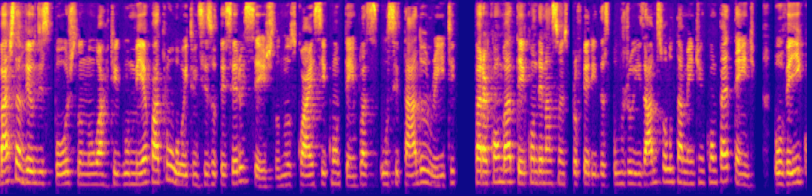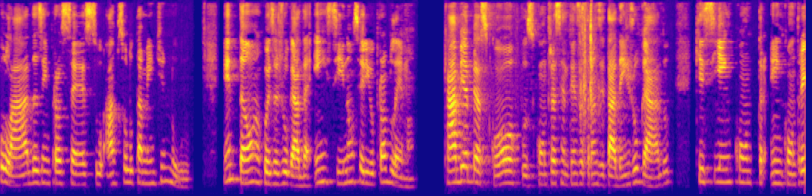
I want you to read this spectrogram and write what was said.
Basta ver o disposto no artigo 648, inciso 3 e 6, nos quais se contempla o citado writ para combater condenações proferidas por juiz absolutamente incompetente ou veiculadas em processo absolutamente nulo. Então, a coisa julgada em si não seria o problema. Cabe habeas corpus contra a sentença transitada em julgado, que se encontra, encontra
